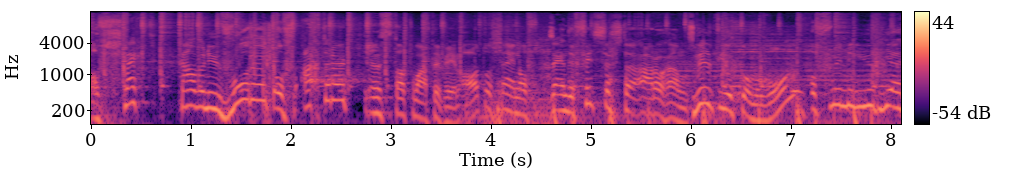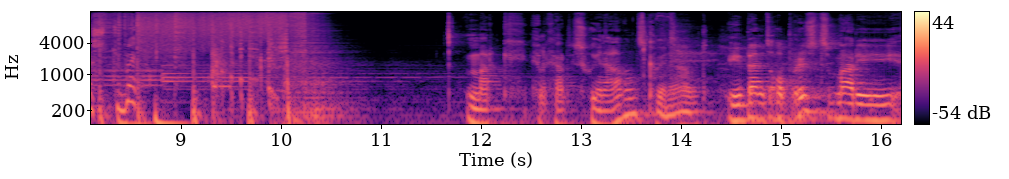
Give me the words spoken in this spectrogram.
of slecht? Gaan we nu vooruit of achteruit? Een stad waar te veel auto's zijn? Of zijn de fietsers te arrogant? Wilt u er komen wonen of willen u juist weg? Mark Elgardus, goedenavond. Goedenavond. U bent op rust, maar u uh,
